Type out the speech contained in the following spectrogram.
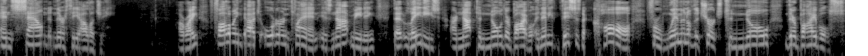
and sound in their theology. All right? Following God's order and plan is not meaning that ladies are not to know their Bible. And any, this is a call for women of the church to know their Bibles.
